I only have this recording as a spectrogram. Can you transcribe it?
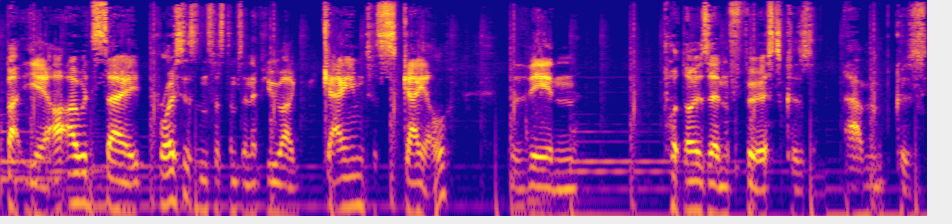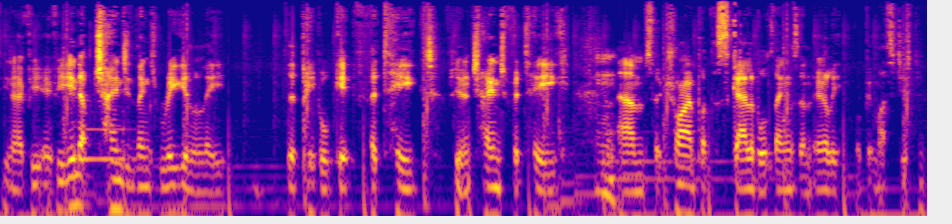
but yeah, I, I would say process and systems. And if you are game to scale, then put those in first because because um, you know if you if you end up changing things regularly, that people get fatigued, you know, change fatigue. Mm. Um, so try and put the scalable things in early would be my suggestion.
